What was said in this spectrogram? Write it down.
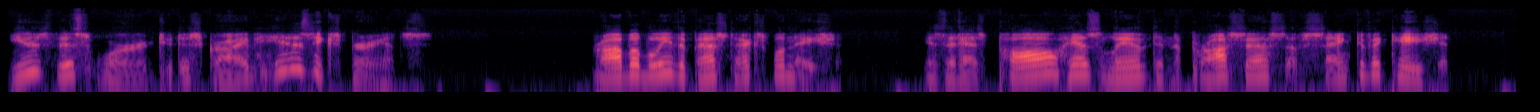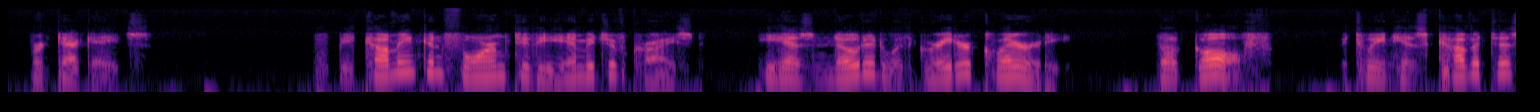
use this word to describe his experience? Probably the best explanation is that as Paul has lived in the process of sanctification for decades, becoming conformed to the image of Christ, he has noted with greater clarity the gulf between his covetous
